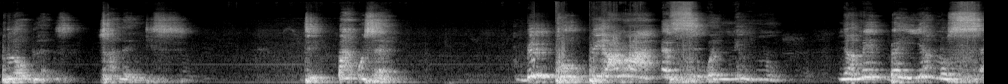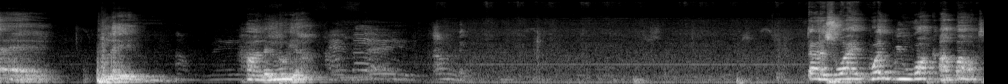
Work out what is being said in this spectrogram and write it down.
problems challenges. The bible said bepɔ biara w'anim no nyame bɛyɛ no sɛ plain. Hallelujah that is why when we walk about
